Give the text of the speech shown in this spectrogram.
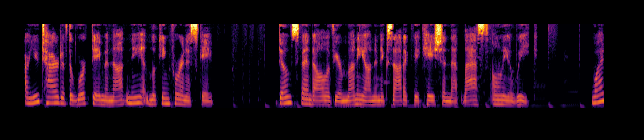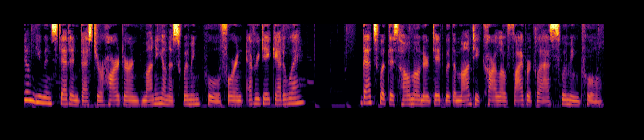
Are you tired of the workday monotony and looking for an escape? Don't spend all of your money on an exotic vacation that lasts only a week. Why don't you instead invest your hard earned money on a swimming pool for an everyday getaway? That's what this homeowner did with the Monte Carlo fiberglass swimming pool.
